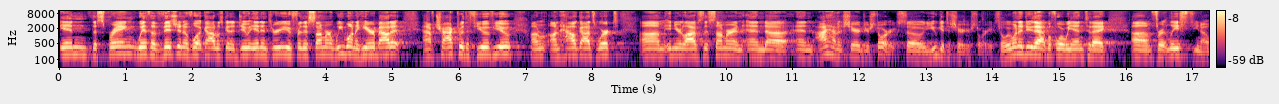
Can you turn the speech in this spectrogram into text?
in the spring with a vision of what God was going to do in and through you for this summer. We want to hear about it. And I've tracked with a few of you on, on how God's worked um, in your lives this summer, and, and, uh, and I haven't shared your story, so you get to share your story. So we want to do that before we end today um, for at least, you know,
